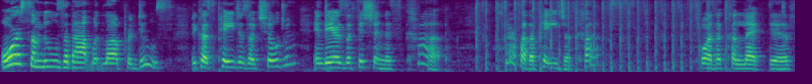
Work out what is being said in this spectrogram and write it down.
or some news about what love produced because pages are children and there's a fish in this cup. Clarify the page of cups for the collective.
